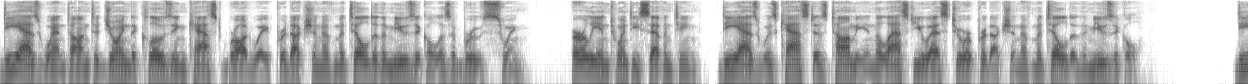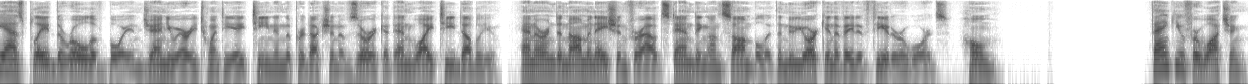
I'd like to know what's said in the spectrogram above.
Diaz went on to join the closing cast Broadway production of Matilda the Musical as a Bruce Swing. Early in 2017, Diaz was cast as Tommy in the last US tour production of Matilda the Musical. Diaz played the role of Boy in January 2018 in the production of Zurich at NYTW and earned a nomination for Outstanding Ensemble at the New York Innovative Theatre Awards, home. Thank you for watching.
